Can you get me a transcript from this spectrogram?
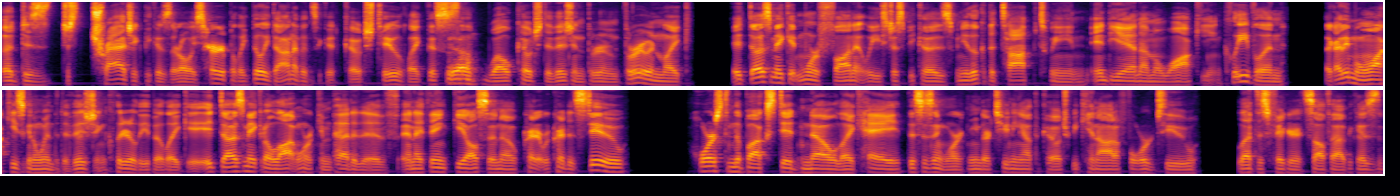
a dis- just tragic because they're always hurt. But like Billy Donovan's a good coach too. Like this yeah. is a well coached division through and through, and like it does make it more fun, at least, just because when you look at the top between Indiana, Milwaukee, and Cleveland, like I think Milwaukee's going to win the division clearly, but like it does make it a lot more competitive. And I think you also know credit where credit's due. Horst and the Bucks did know, like, hey, this isn't working. They're tuning out the coach. We cannot afford to let this figure itself out because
